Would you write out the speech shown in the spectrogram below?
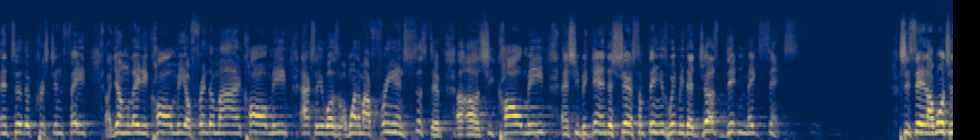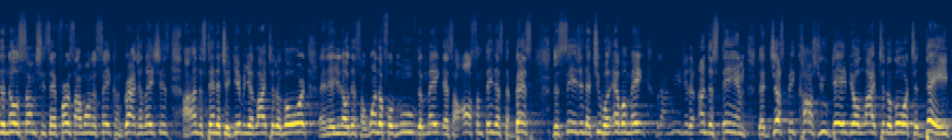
into the Christian faith, a young lady called me, a friend of mine called me, actually it was one of my friend's sister, uh, uh she called me and she began to share some things with me that just didn't make sense. She said, I want you to know something. She said, First, I want to say congratulations. I understand that you're giving your life to the Lord. And, you know, that's a wonderful move to make. That's an awesome thing. That's the best decision that you will ever make. But I need you to understand that just because you gave your life to the Lord today,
